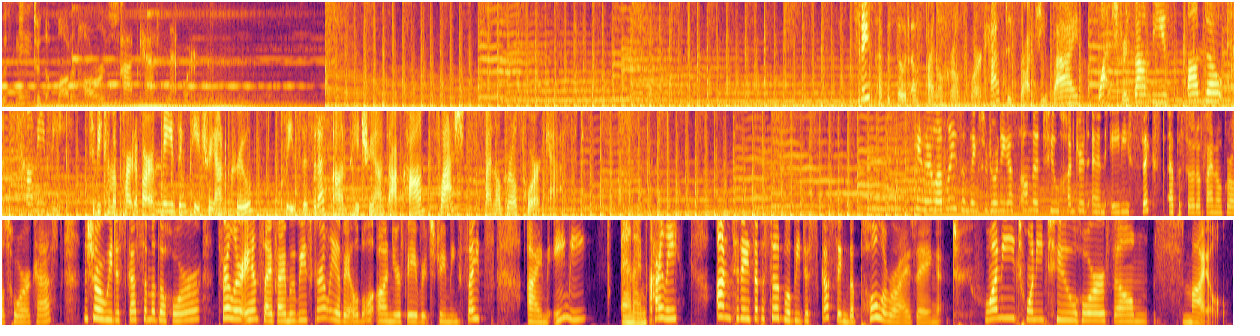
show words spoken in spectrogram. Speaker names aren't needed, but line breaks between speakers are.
listening to the Modern Horrors
Podcast Network.
Today's episode of Final Girls Horrorcast is brought to you by Watch for Zombies, Mondo, and Tommy B. To become a part of our amazing Patreon crew, please visit us on patreon.com slash Final Girls Horrorcast.
286th episode of Final Girls Horrorcast, the show where we discuss some of the horror, thriller, and sci fi movies currently available on your favorite streaming sites. I'm Amy.
And I'm Carly.
On today's episode, we'll be discussing the polarizing 2022 horror film Smile.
